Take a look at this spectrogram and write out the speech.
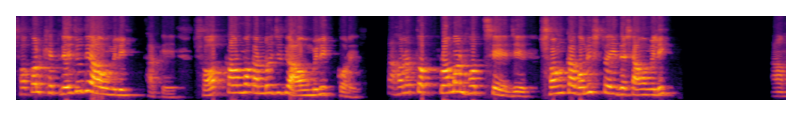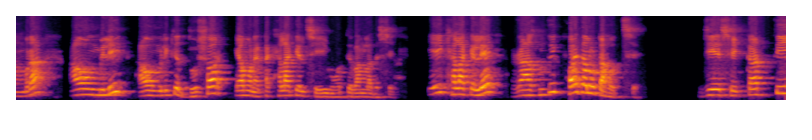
সকল ক্ষেত্রে যদি আওয়ামী লীগ থাকে, সব কর্মকাণ্ড যদি আওয়ামী লীগ করে, তাহলে তো প্রমাণ হচ্ছে যে সংখ্যাগরিষ্ঠ এই দেশে আওয়ামী লীগ। আমরা আওয়ামী লীগ, আওয়ামী লীগের দোষর এমন একটা খেলা খেলছে এই মুহূর্তে বাংলাদেশে। এই খেলা খেলে রাজনৈতিক ফয়দালুটা হচ্ছে। যে শিক্ষার্থী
